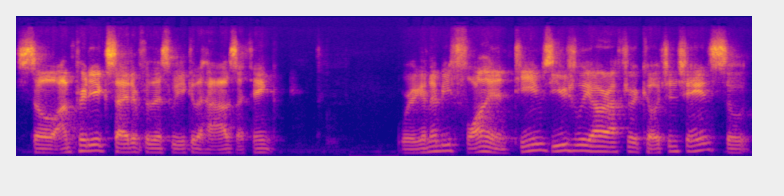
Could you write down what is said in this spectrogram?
so I'm pretty excited for this week of the Habs. I think we're gonna be flying. Teams usually are after a coaching change, so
